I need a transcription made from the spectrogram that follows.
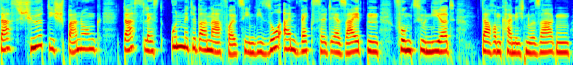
Das schürt die Spannung, das lässt unmittelbar nachvollziehen, wie so ein Wechsel der Seiten funktioniert. Darum kann ich nur sagen,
